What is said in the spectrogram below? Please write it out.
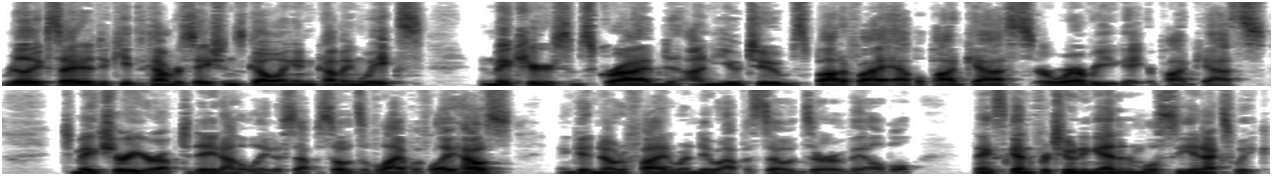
Really excited to keep the conversations going in coming weeks and make sure you're subscribed on YouTube, Spotify, Apple Podcasts, or wherever you get your podcasts to make sure you're up to date on the latest episodes of Live with Lighthouse and get notified when new episodes are available. Thanks again for tuning in, and we'll see you next week.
